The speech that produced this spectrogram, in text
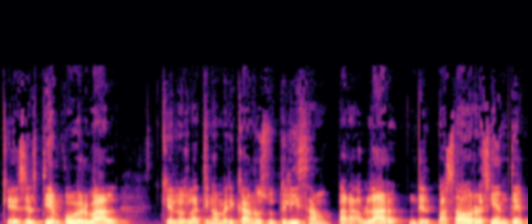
que es el tiempo verbal que los latinoamericanos utilizan para hablar del pasado reciente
